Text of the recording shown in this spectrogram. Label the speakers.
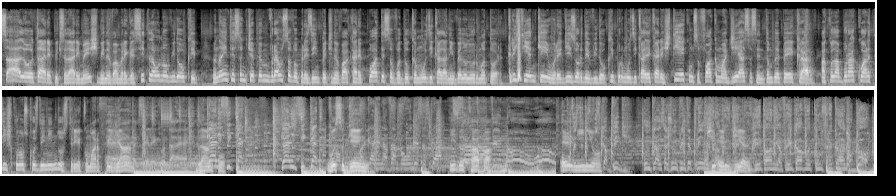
Speaker 1: Salutare pixelarii mei și bine v-am regăsit la un nou videoclip. Înainte să începem vreau să vă prezint pe cineva care poate să vă ducă muzica la nivelul următor. Christian K, un regizor de videoclipuri muzicale care știe cum să facă magia să se întâmple pe ecran. A colaborat cu artiști cunoscuți din industrie, cum ar fi Ian, Blanco, Vusu Gang, Idol Kappa, El Nino și MGL.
